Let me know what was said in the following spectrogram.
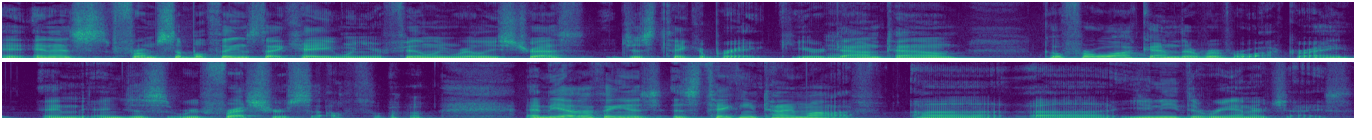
and it's from simple things like, hey, when you're feeling really stressed, just take a break. You're yeah. downtown, go for a walk on the Riverwalk, right? And and just refresh yourself. and the other thing is is taking time off. Uh, uh, you need to re-energize.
